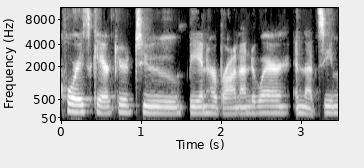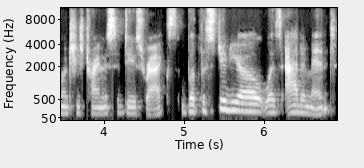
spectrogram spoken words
Corey's character to be in her bra and underwear in that scene when she's trying to seduce Rex. But the studio was adamant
